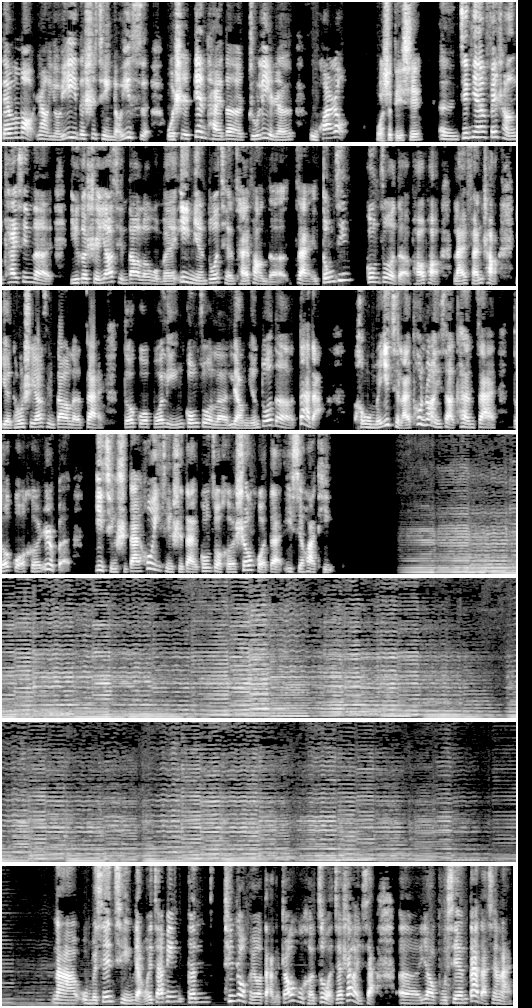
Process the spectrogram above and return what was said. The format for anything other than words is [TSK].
Demo 让有意义的事情有意思。我是电台的主理人五花肉，我是迪西。嗯，今天非常开心的一个是邀请到了我们一年多前采访的在东京工作的跑跑来返场，也同时邀请到了在德国柏林工作了两年多的大大，和我们一起来碰撞一下，看在德国和日本疫情时代、后疫情时代工作和生活的一些话题。那我们先请两位嘉宾跟听众朋友打个招呼和自我介绍一下。呃，要不先大大先来。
